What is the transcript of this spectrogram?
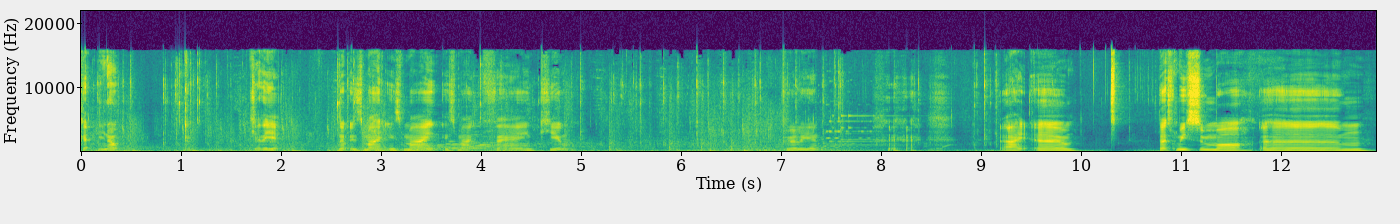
Get no. Get here. No, it's mine. It's mine. It's mine. Thank you. Brilliant. right. Um. Let's meet some more. Um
